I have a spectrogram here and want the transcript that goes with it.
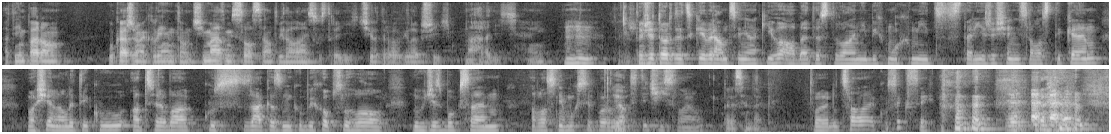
a tým pádom ukážeme klientom, či má zmysel sa na to vyhľadávanie sústrediť, či ho treba vylepšiť, nahradiť. Hej? Mm-hmm. Takže... Takže teoreticky v rámci nějakého AB testování bych mohl mít starý řešení s Elastikem, vaši analytiku a třeba kus zákazníků bych obsluhoval boxem a vlastně mohl si porovnat jo. ty čísla. Jo? Presne tak to je docela jako sexy.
